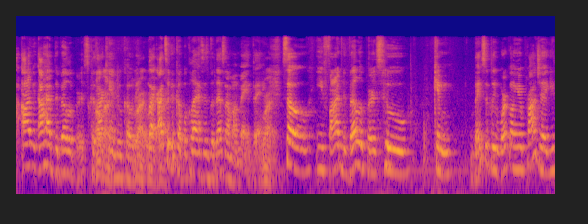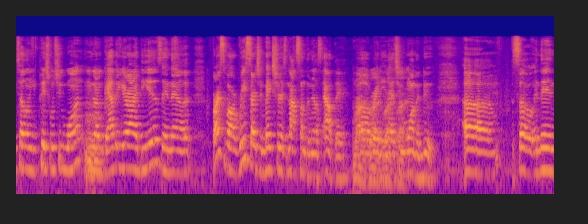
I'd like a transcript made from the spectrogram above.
I I have developers because I can't do coding. Right, right, like I took a couple classes, but that's not my main thing. Right. So you find developers who can basically work on your project. You tell them you pitch what you want. You Mm-hmm. know, gather your ideas and. Uh, First of all, research and make sure it's not something else out there Right, already right, right, that you right. want to do. Um, so and then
